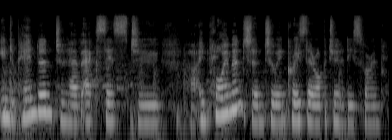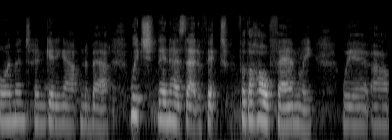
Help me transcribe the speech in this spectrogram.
independent, to have access to uh, employment and to increase their opportunities for employment and getting out and about, which then has that effect for the whole family where um,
